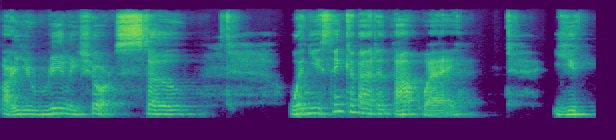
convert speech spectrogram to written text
are you really sure? So when you think about it that way, you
